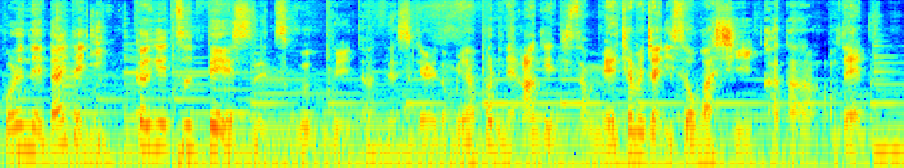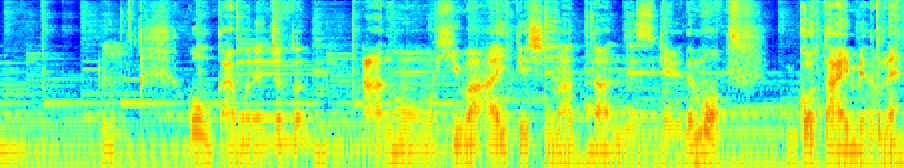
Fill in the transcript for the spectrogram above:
これね、だいたい1ヶ月ペースで作っていたんですけれども、やっぱりね、アゲジさんめちゃめちゃ忙しい方なので、うん、今回もね、ちょっと、あの日は空いてしまったんですけれども、5体目のね、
